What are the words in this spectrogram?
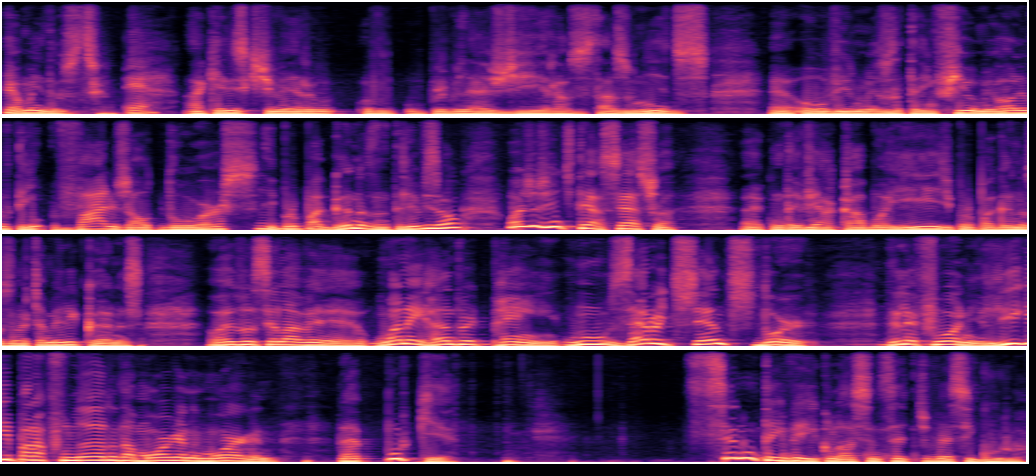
É uma indústria. É. Aqueles que tiveram o, o privilégio de ir aos Estados Unidos, é, ouvir mesmo até em filme, olha, tem vários outdoors uhum. e propagandas na televisão. Hoje a gente tem acesso a, é, com TV a cabo aí, de propagandas norte-americanas. Mas você lá vê 1-800-PAIN, 0800 dor. Telefone, ligue para fulano da Morgan Morgan. Né? Por quê? Você não tem veículo lá se você tiver seguro,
